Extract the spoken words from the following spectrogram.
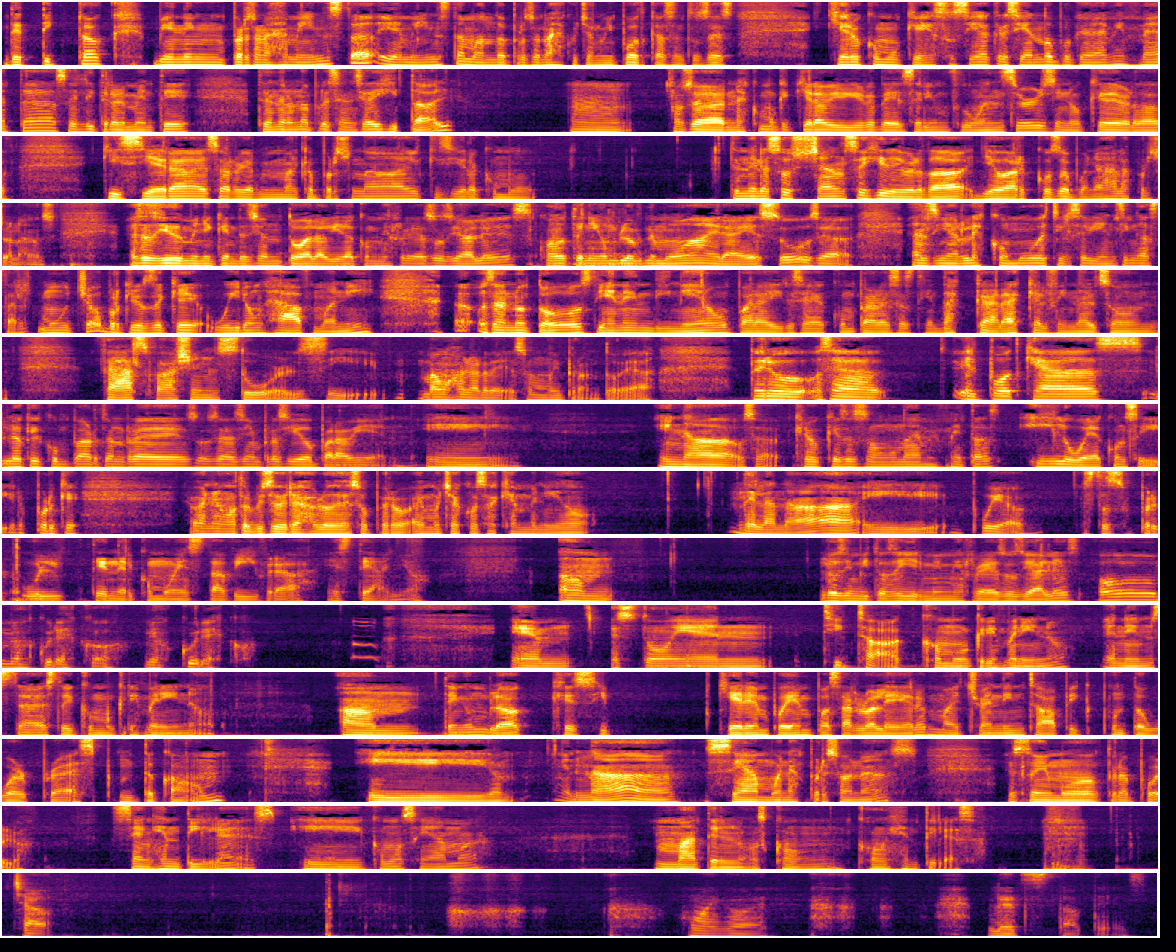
de TikTok vienen personas a mi Insta y de mi Insta mando a personas a escuchar mi podcast. Entonces, quiero como que eso siga creciendo porque una de mis metas es literalmente tener una presencia digital. Mm, o sea, no es como que quiera vivir de ser influencer, sino que de verdad quisiera desarrollar mi marca personal, quisiera como tener esos chances y de verdad llevar cosas buenas a las personas. Esa ha sido mi única intención toda la vida con mis redes sociales. Cuando tenía un blog de moda era eso, o sea, enseñarles cómo vestirse bien sin gastar mucho, porque yo sé que we don't have money. O sea, no todos tienen dinero para irse a comprar esas tiendas caras que al final son fast fashion stores y vamos a hablar de eso muy pronto, ¿ya? Pero, o sea, el podcast, lo que comparto en redes, o sea, siempre ha sido para bien y y nada, o sea, creo que esas son una de mis metas y lo voy a conseguir. Porque, bueno, en otro episodio les hablo de eso, pero hay muchas cosas que han venido de la nada y, pues, está súper cool tener como esta vibra este año. Um, los invito a seguirme en mis redes sociales. Oh, me oscurezco, me oscurezco. Em, estoy en TikTok como Chris Menino. En Insta estoy como Chris Menino tengo un blog que si quieren pueden pasarlo a leer, mytrendingtopic.wordpress.com. Y nada, sean buenas personas. Estoy en modo Doctor Apolo. Sean gentiles y, ¿cómo se llama? Mátenlos con, con gentileza. Chao. Oh my god. Let's stop this.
